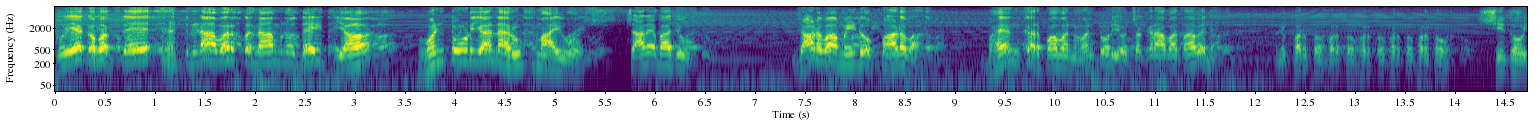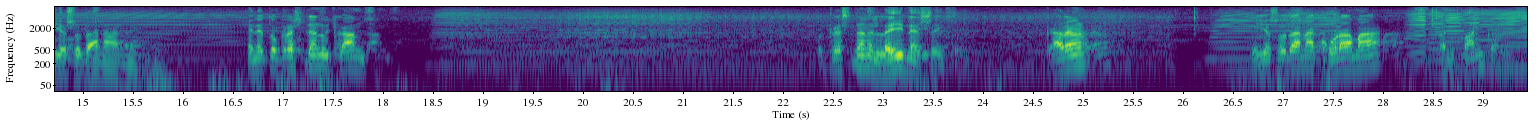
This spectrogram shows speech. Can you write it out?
કોઈ એક વખતે ત્રિણાવર્ત નામનો દૈત્ય વંટોળિયાના રૂપમાં આવ્યો ચારે બાજુ જાળવા મીંડો પાડવા. ભયંકર પવન વંટોળિયો ચક્રાવાત આવે ને, અને ફરતો ફરતો ફરતો ફરતો ફરતો સીધો યશોદાના આંગણે એને તો કૃષ્ણનું જ કામ છે. કૃષ્ણને લઈ ન શક્યો. કારણ કે યશોદાના ખોળામાં સ્તનપાન કરે છે.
